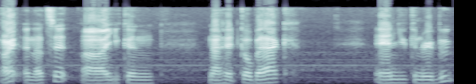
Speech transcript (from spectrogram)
Alright, and that's it. Uh, you can now hit go back, and you can reboot.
